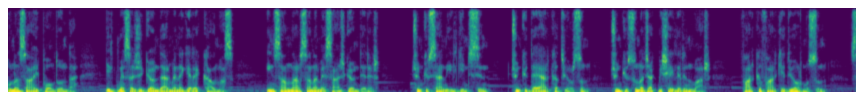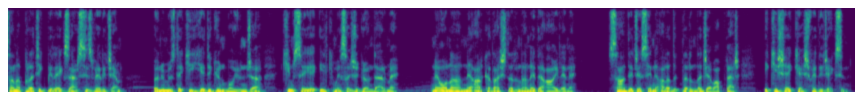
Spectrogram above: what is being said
Buna sahip olduğunda ilk mesajı göndermene gerek kalmaz. İnsanlar sana mesaj gönderir. Çünkü sen ilginçsin, çünkü değer katıyorsun, çünkü sunacak bir şeylerin var. Farkı fark ediyor musun? Sana pratik bir egzersiz vereceğim. Önümüzdeki yedi gün boyunca kimseye ilk mesajı gönderme. Ne ona, ne arkadaşlarına, ne de ailene. Sadece seni aradıklarında cevap ver. İki şey keşfedeceksin.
